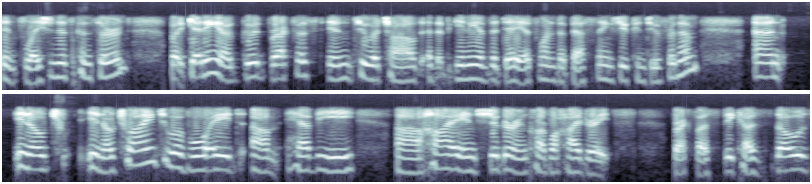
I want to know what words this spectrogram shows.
inflation is concerned. But getting a good breakfast into a child at the beginning of the day is one of the best things you can do for them. And you know, tr- you know, trying to avoid um, heavy, uh, high in sugar and carbohydrates breakfast because those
